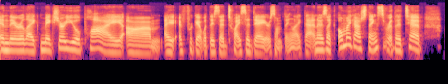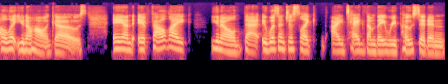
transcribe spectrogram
And they were like, make sure you apply. Um, I, I forget what they said, twice a day or something like that. And I was like, oh my gosh, thanks for the tip. I'll let you know how it goes. And it felt like, you know that it wasn't just like i tagged them they reposted and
